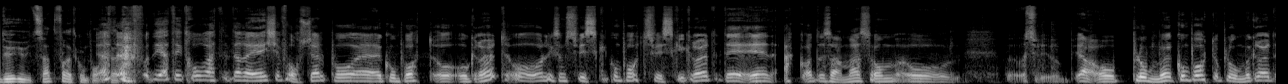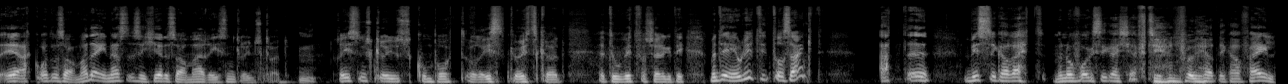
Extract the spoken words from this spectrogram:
Du, du er utsatt for et kompott. Ja, fordi at jeg tror at det er ikke forskjell på eh, kompott og, og grøt, og, og liksom sviskekompott, sviskegrøt, det er akkurat det samme som å ja, og plommekompott og plommegrøt er akkurat det samme. Det eneste som ikke er det samme, er risengrynsgrøt. Risengrynskompott og risengrynsgrøt er to vidt forskjellige ting. Men det er jo litt interessant at eh, hvis jeg har rett, men nå får jeg sikkert kjeft igjen fordi at jeg har feil,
